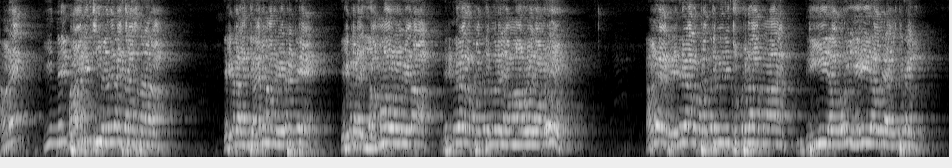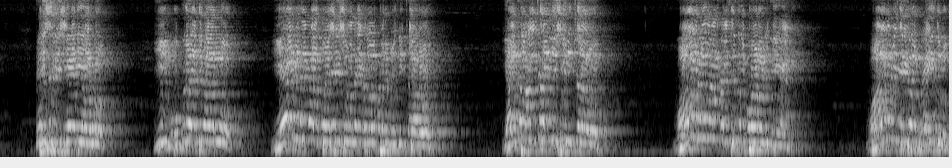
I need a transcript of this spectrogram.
అవునే ఇన్ని పాటించి ఈ విధంగా చేస్తారా? ఇక్కడ జగన్ మనం ఏంటంటే ఇక్కడ ఎంఆర్ఓ మీద రెండు వేల పద్దెనిమిదిలో ఎంఆర్ఓ ఎవరు? రెండు వేల పద్దెనిమిది నుంచి ఇప్పటిదాకా డిఈ ఎవరు ఏఈ ఎవరు ఎలక్ట్రికల్? ఫిషరీస్ ఏడి ఎవరు? ఈ ముగ్గురు అధికారులు ఏ విధంగా దోషేసి వంద ఎకరాల పర్మిషన్ ఇచ్చారు? ఎంత లంచాలు తీసుకుని ఇచ్చారు? వాళ్ళు మనం ఖచ్చితంగా పోరాటం చేయాలి. వాళ్ళని చేయగల రైతులు.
